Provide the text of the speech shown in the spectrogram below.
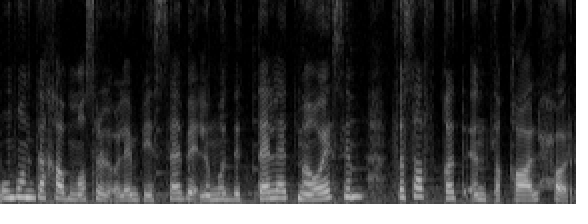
ومنتخب مصر الأولمبي السابق لمدة ثلاث مواسم في صفقة انتقال حر.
